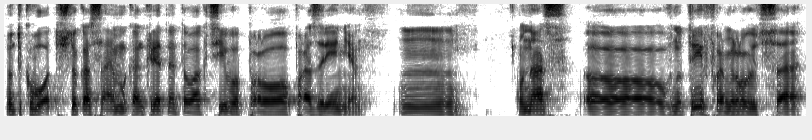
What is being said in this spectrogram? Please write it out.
Ну так вот, что касаемо конкретно этого актива про прозрение у нас э, внутри формируются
